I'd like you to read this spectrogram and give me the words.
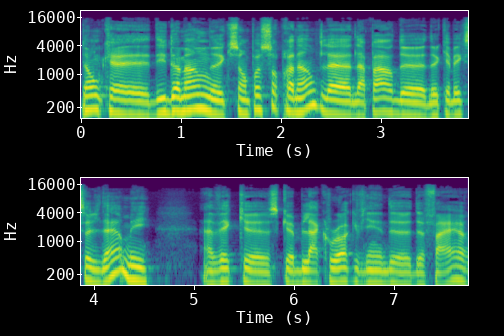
Donc, euh, des demandes qui ne sont pas surprenantes de la, part de Québec solidaire, mais avec euh, ce que BlackRock vient de, faire,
